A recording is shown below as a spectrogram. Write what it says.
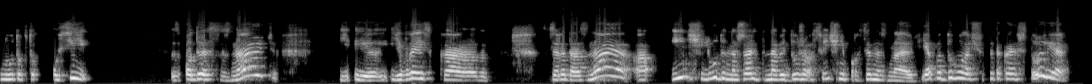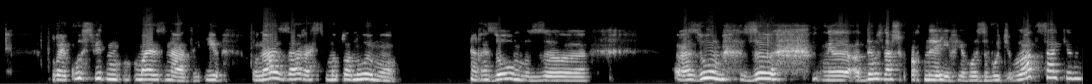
ну тобто усі з Одеси знають, єврейська середа знає, а інші люди, на жаль, навіть дуже освічені про це не знають. Я подумала, що це така історія, про яку світ має знати. І у нас зараз ми плануємо разом з разом з е, одним з наших партнерів, його звуть Влад Сакін,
